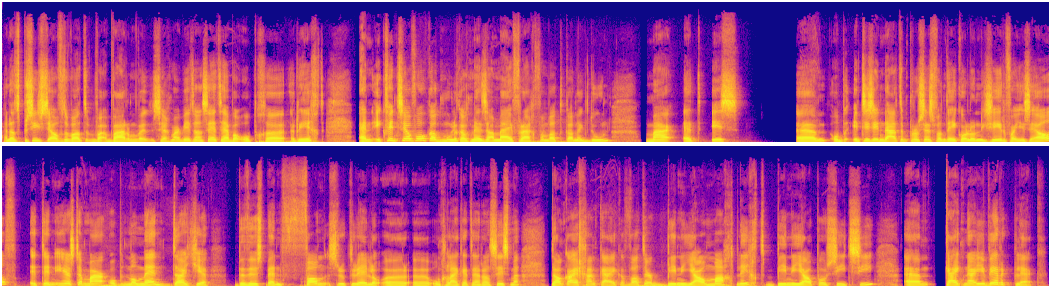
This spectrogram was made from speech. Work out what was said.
En dat is precies hetzelfde wat, wa- waarom we zeg maar Wit aan Zet hebben opgericht. En ik vind het zelf ook altijd moeilijk als mensen aan mij vragen van wat kan ik doen. Maar het is, ehm, op, het is inderdaad een proces van decoloniseren van jezelf. eh, Ten eerste, maar op het moment dat je bewust bent van structurele eh, eh, ongelijkheid en racisme, dan kan je gaan kijken wat er binnen jouw macht ligt, binnen jouw positie. Ehm, kijk naar je werkplek.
